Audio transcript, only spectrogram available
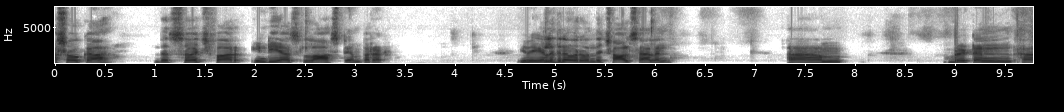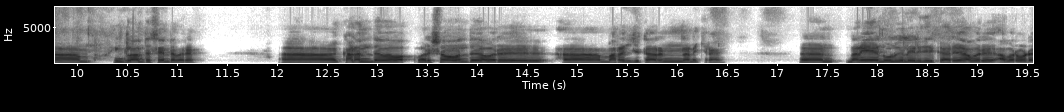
Ashoka the search for India's last emperor இதை எழுதினவர் வந்து சார்ல்ஸ் ஆலன் பிரிட்டன் இங்கிலாந்தை சேர்ந்தவர். கடந்த வருஷம் வந்து அவர் மறைஞ்சிட்டாருன்னு நினைக்கிறேன். நிறைய நூல்கள் எழுதியிருக்காரு. அவர் அவரோட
